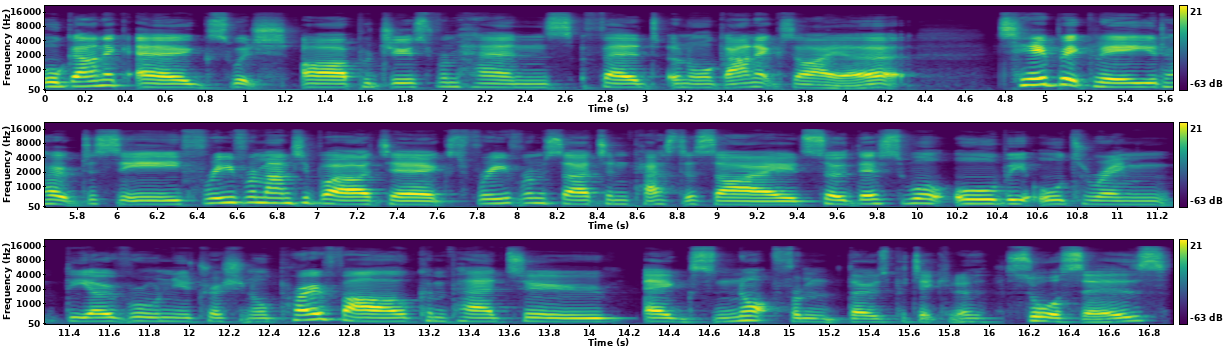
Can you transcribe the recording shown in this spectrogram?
organic eggs, which are produced from hens fed an organic diet, typically you'd hope to see free from antibiotics, free from certain pesticides. So this will all be altering the overall nutritional profile compared to eggs not from those particular sources.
